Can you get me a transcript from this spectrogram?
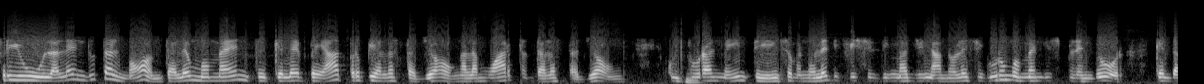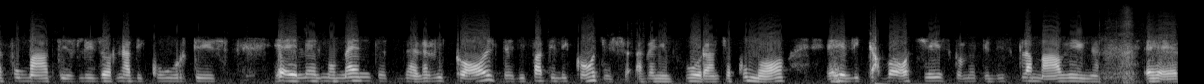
Friula, lei è in tutto il mondo, è un momento che lei beata proprio alla stagione, alla morte della stagione. Culturalmente, mm. insomma, non è difficile di immaginare, non è sicuro un momento di splendore che è da fumatis, le giornate curtis, è il momento delle raccolte, di fatti le cose vengono fuori anche come e li cavocis, come ti esclamavano, eh,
